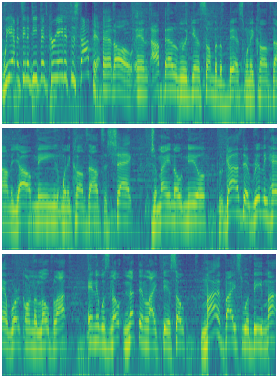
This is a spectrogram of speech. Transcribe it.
we haven't seen a defense created to stop him. At all. And I battled against some of the best when it comes down to Yao Ming, when it comes down to Shaq, Jermaine O'Neal, guys that really had work on the low block, and it was no nothing like this. So my advice would be my,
